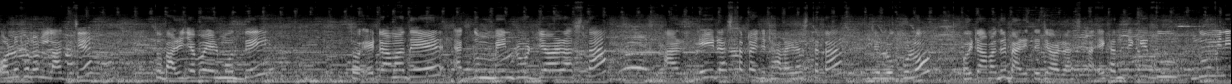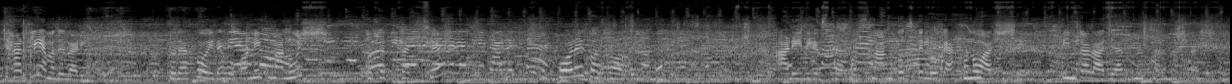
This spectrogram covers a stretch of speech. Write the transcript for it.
অলস অলস লাগছে। তো বাড়ি যাব এর মধ্যেই। তো এটা আমাদের একদম মেন রুট যাওয়ার রাস্তা। আর এই রাস্তাটা, যে ঢালাই রাস্তাটা, যে লোকগুলো, ওইটা আমাদের বাড়িতে যাওয়ার রাস্তা। এখান থেকে দু দু মিনিট হাঁটলেই আমাদের বাড়ি। তো দেখো ওই দেখো, অনেক মানুষ প্রসাদ খাচ্ছে। পরে কথা হবে। আর এইদিকে দেখো, স্নান করতে লোক এখনও আসছে। তিনটা রাজা এখনও স্নান করতে আসছে।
